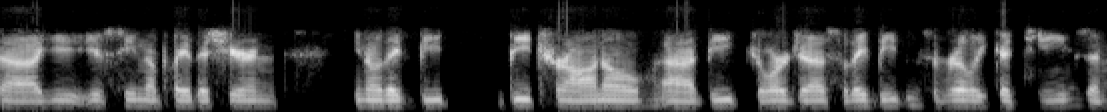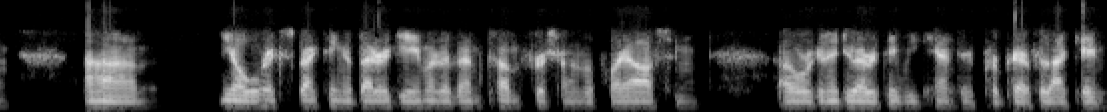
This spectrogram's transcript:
uh, you, you've seen them play this year, and you know they've beat beat Toronto, uh, beat Georgia, so they've beaten some really good teams, and um, you know we're expecting a better game out of them come first round of the playoffs, and uh, we're going to do everything we can to prepare for that game.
